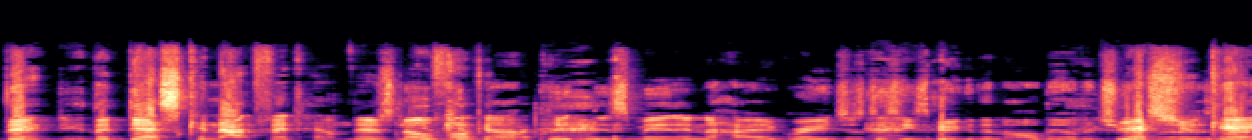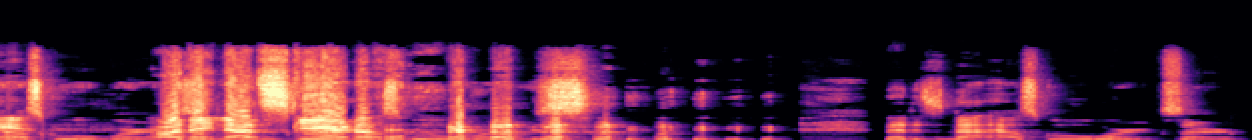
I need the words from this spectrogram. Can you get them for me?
The, the desk cannot fit him. There's no you fucking cannot put this man in the higher grade just because he's bigger than all the other children. yes, you can. how school works. Are they not scared not of how school works? that is not how school works, sir.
